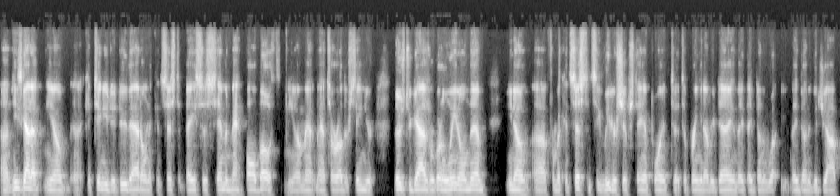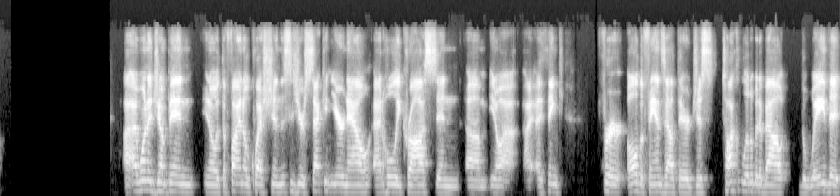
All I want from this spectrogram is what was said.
um, he's got to, you know, uh, continue to do that on a consistent basis. Him and Matt Faw both. You know, Matt, Matt's our other senior. Those two guys, we're going to lean on them. You know, uh, from a consistency leadership standpoint, to, to bring it every day, and they, have done what they've done a good job. I want to jump in, you know, with the final question. This is your second year now at Holy Cross, and um, you know, I, I think for all the fans out there, just talk a little bit about the way that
